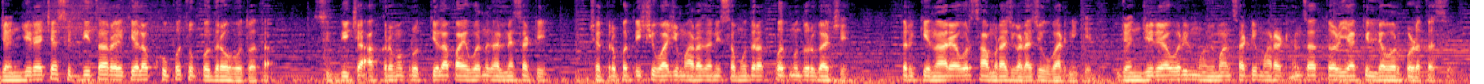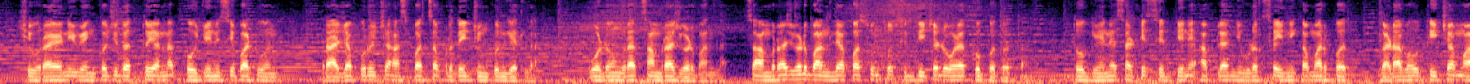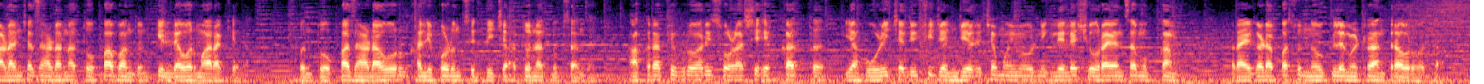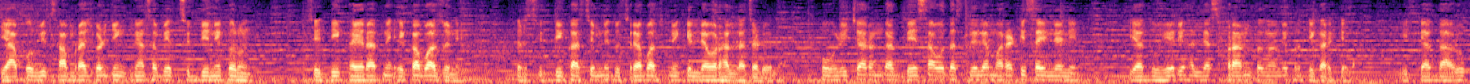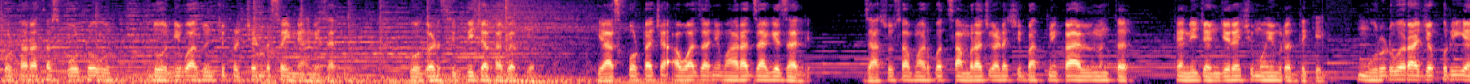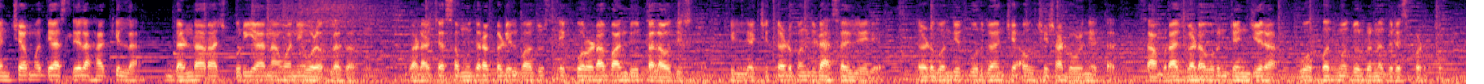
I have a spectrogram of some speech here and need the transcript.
जंजिऱ्याच्या सिद्धीचा रयतेला खूपच उपद्रव होत होता. सिद्धीच्या आक्रमक वृत्तीला पायबंद घालण्यासाठी छत्रपती शिवाजी महाराजांनी समुद्रात पद्मदुर्गाची तर किनाऱ्यावर साम्राजगडाची उभारणी केली. जंजिऱ्यावरील मोहिमांसाठी मराठ्यांचा तळ या किल्ल्यावर पडत असे. शिवरायांनी व्यंकोजी दत्त यांना फौजेनिसी पाठवून राजापुरीच्या आसपासचा प्रदेश जिंकून घेतला व डोंगरात साम्राजगड बांधला. साम्राजगड बांधल्यापासून तो सिद्धीच्या डोळ्यात खुपत होता. तो घेण्यासाठी सिद्धीने आपल्या निवडक सैनिकामार्फत गडाभोवतीच्या माडांच्या झाडांना तोफा बांधून किल्ल्यावर मारा केला. पण तोफा झाडावरून खाली पडून सिद्धीच्या अतोनात नुकसान झाले. अकरा फेब्रुवारी सोळाशे एकाहत्तर या होळीच्या दिवशी जंजिराच्या मोहिमेवर निघलेल्या शिवरायांचा मुक्काम रायगडापासून नऊ किलोमीटर अंतरावर होता. यापूर्वी साम्राजगड जिंकण्याचा भेद सिद्धीने करून सिद्धी खैरातने एका बाजूने तर सिद्धी कासिमने दुसऱ्या बाजूने किल्ल्यावर हल्ला चढवला. होळीच्या रंगात बेसावध असलेल्या मराठी सैन्याने या दुहेरी हल्ल्यास प्राणपणाने प्रतिकार केला. इतक्या दारू कोठाराचा स्फोट होऊन दोन्ही बाजूंची प्रचंड सैन्याने झाली. व गड सिद्धीच्या ताब्यात गेला. या स्फोटाच्या आवाजाने महाराज जागे झाले. जासूसामार्फत साम्राजगडाची बातमी कळाल्यानंतर त्यांनी जंजिऱ्याची मोहीम रद्द केली. मुरुड व राजापुरी यांच्यामध्ये असलेला हा किल्ला दंडाराजपुरी या नावाने ओळखला जातो. गडाच्या समुद्राकडील बाजूस एक कोरडा बांधीव तलाव दिसतो. किल्ल्याची तटबंदी ढासळलेली आहे. तटबंदीत बुरुजांचे अवशेष आढळून येतात. साम्राजगडावरून जंजिरा व पद्मदुर्ग नजरेस पडतो.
